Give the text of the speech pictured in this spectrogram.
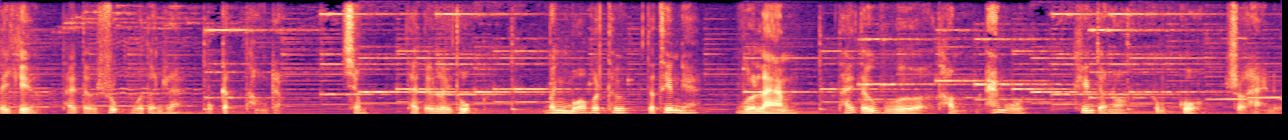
Tay kia, thái tử rút mũi tên ra một cách thận trọng. Xong, thái tử lấy thuốc băng bó vết thương cho thiên nga. Vừa làm, thái tử vừa thầm an ủi, khiến cho nó không còn sợ hãi nữa.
